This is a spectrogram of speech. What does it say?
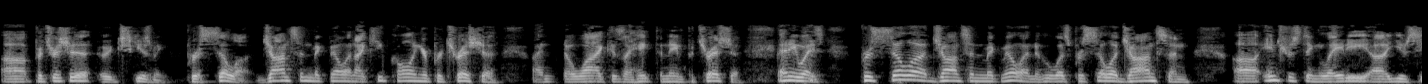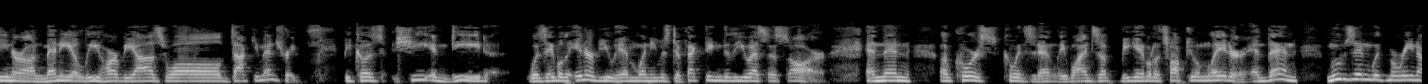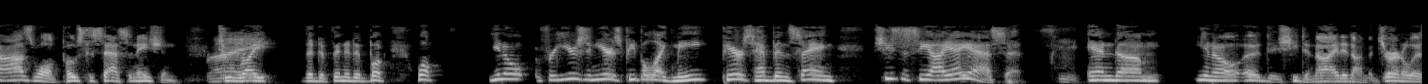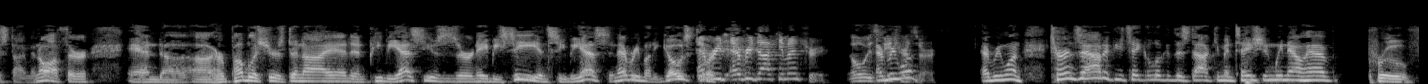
Uh, Patricia, excuse me, Priscilla Johnson McMillan. I keep calling her Patricia. I know why, because I hate the name Patricia. Anyways, Priscilla Johnson McMillan, who was Priscilla Johnson, uh, interesting lady. Uh, you've seen her on many a Lee Harvey Oswald documentary because she indeed was able to interview him when he was defecting to the USSR. And then, of course, coincidentally winds up being able to talk to him later and then moves in with Marina Oswald post assassination right. to write the definitive book. Well, you know, for years and years, people like me, Pierce, have been saying she's a CIA asset. Mm. And, um, you know, uh, she denied it. I'm a journalist. I'm an author, and uh, uh, her publishers deny it, and PBS uses her, and ABC and CBS, and everybody goes to every her. every documentary always Everyone. features her. Everyone. Turns out, if you take a look at this documentation, we now have proof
